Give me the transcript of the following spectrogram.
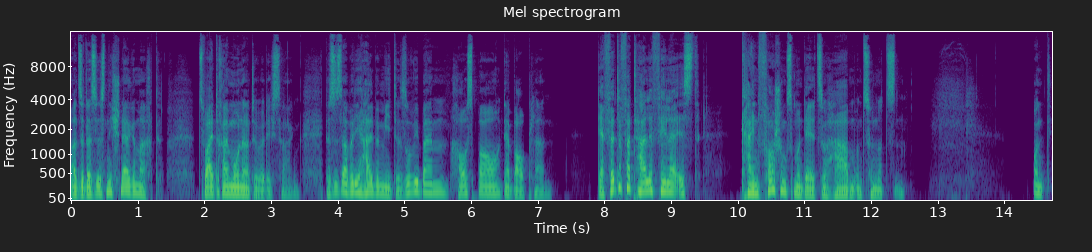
Also das ist nicht schnell gemacht. Zwei, drei Monate würde ich sagen. Das ist aber die halbe Miete, so wie beim Hausbau der Bauplan. Der vierte fatale Fehler ist, kein Forschungsmodell zu haben und zu nutzen. Und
